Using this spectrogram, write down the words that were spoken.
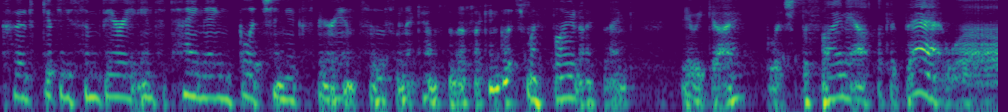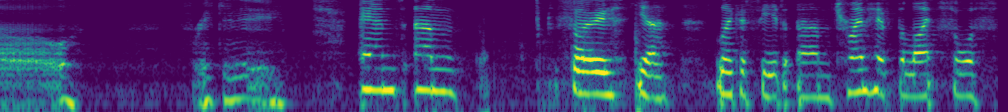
could give you some very entertaining glitching experiences when it comes to this. I can glitch my phone, I think. There we go. Glitched the phone out. Look at that. Whoa. Freaky. And um, so, yeah, like I said, um, try and have the light source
